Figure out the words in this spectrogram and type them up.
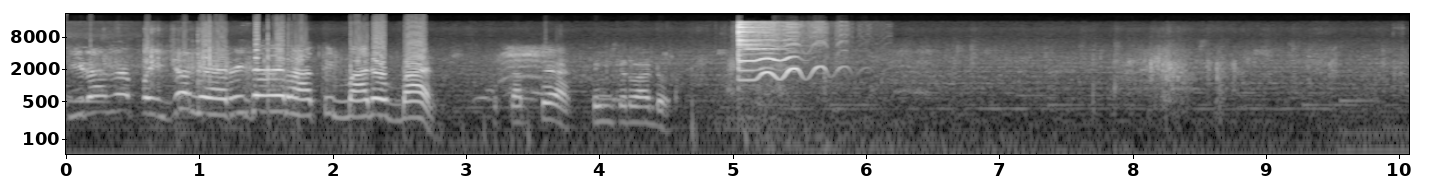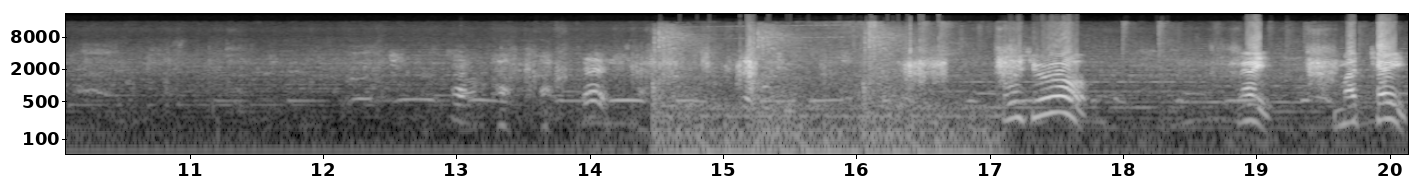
કિરાના પૈસા લેરી જાય રાતી બારે બાર. કરતે એક્ટિંગ કરવા દો. શું છું નહીં મચ્છઈ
